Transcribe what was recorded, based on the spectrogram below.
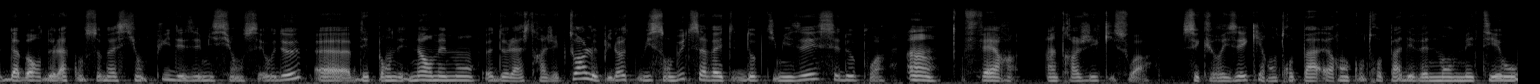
d'abord de, la consommation puis des émissions CO2, euh, dépendent énormément de la trajectoire. Le pilote, lui, son but, ça va être d'optimiser ces deux points. Un, faire un trajet qui soit sécurisé, qui ne pas, rencontre pas d'événements météo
